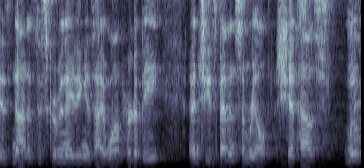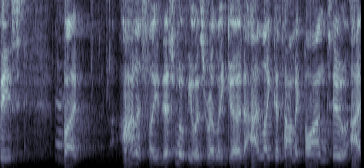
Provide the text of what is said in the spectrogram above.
is not as discriminating as I want her to be, and she's been in some real shithouse movies. But honestly, this movie was really good. I liked Atomic Blonde too. I,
